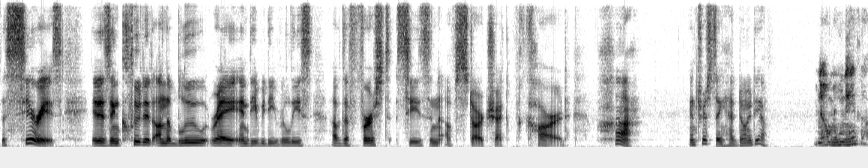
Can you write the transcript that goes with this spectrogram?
the series. It is included on the Blu ray and DVD release of the first season of Star Trek Picard. Huh. Interesting. Had no idea. No, me neither.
